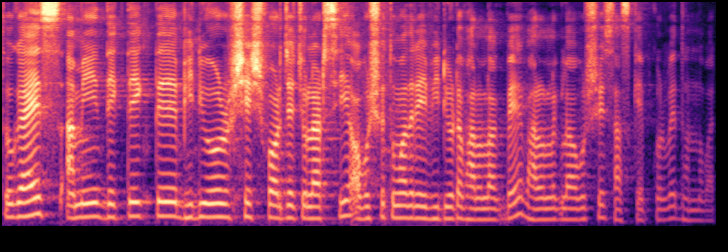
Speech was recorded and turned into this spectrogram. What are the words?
তো গাইস আমি দেখতে দেখতে ভিডিওর শেষ পর্যায়ে চলে আসছি। অবশ্যই তোমাদের এই ভিডিওটা ভালো লাগবে। ভালো লাগলে অবশ্যই সাবস্ক্রাইব করবে। ধন্যবাদ।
